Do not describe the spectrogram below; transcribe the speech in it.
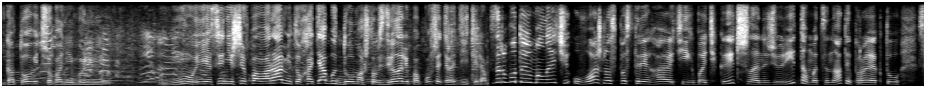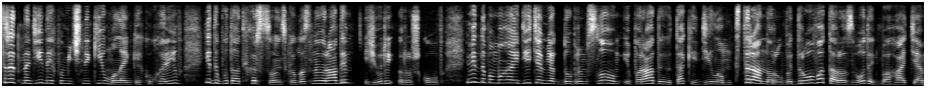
готовить, чтобы они были, ну, если не шеф-поварами, то хотя бы дома, чтобы сделали покушать родителям. За роботою малечі уважно спостерігають їх батьки, члени журі та меценати проєкту. Серед надійних помічників маленьких кухарів і депутат Херсонської обласної ради Юрій Рожков. Він допомагає дітям як добрим словом і порадою, так і ділом. Старанно рубить дрова та розводить багаття.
